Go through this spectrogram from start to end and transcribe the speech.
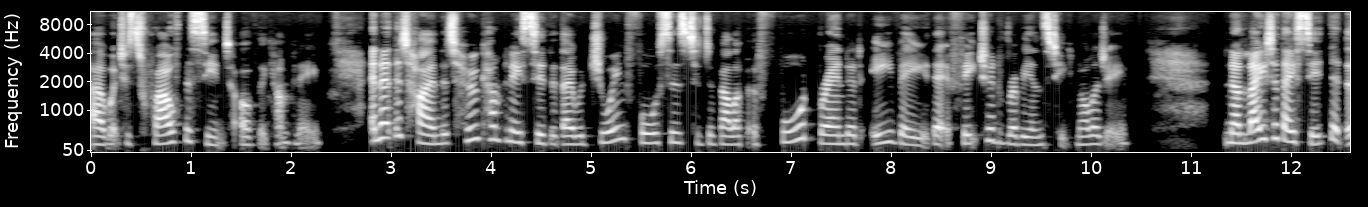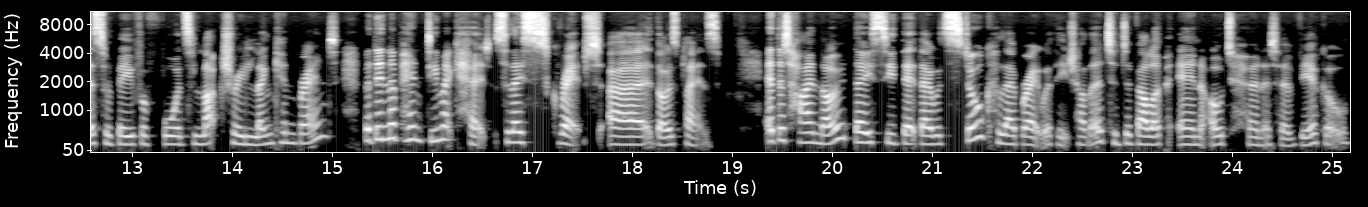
uh, which is 12% of the company. And at the time, the two companies said that they would join forces to develop a Ford branded EV that featured Rivian's technology. Now, later they said that this would be for Ford's luxury Lincoln brand, but then the pandemic hit, so they scrapped uh, those plans. At the time, though, they said that they would still collaborate with each other to develop an alternative vehicle.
